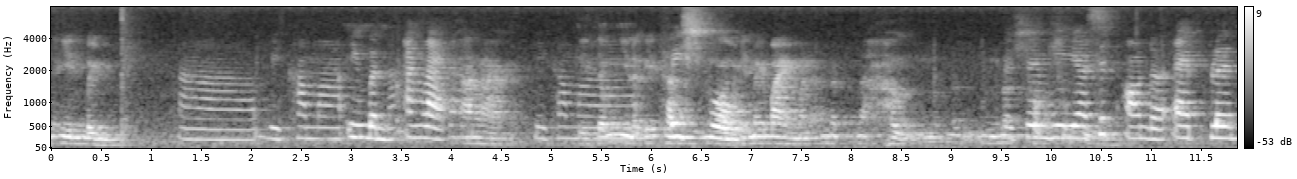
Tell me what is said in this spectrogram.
Nó yên bình. Uh, become uh, yên bình an lạc an lạc. Become thì giống như là cái thân peaceful. ngồi trên máy bay mà nó nó, nó hững nó, nó, the same he uh, sit on the airplane.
